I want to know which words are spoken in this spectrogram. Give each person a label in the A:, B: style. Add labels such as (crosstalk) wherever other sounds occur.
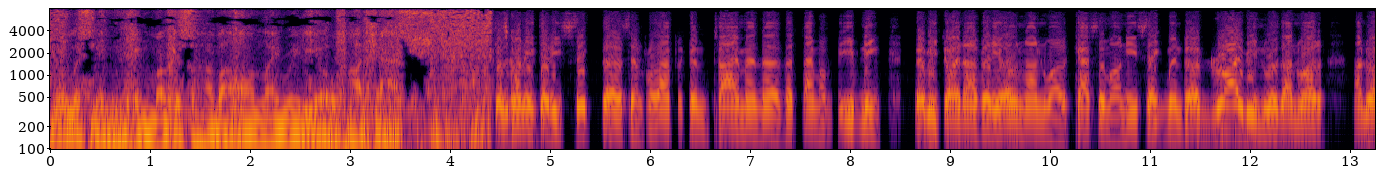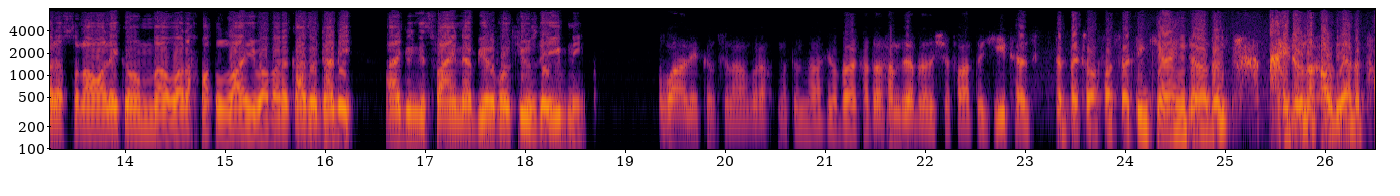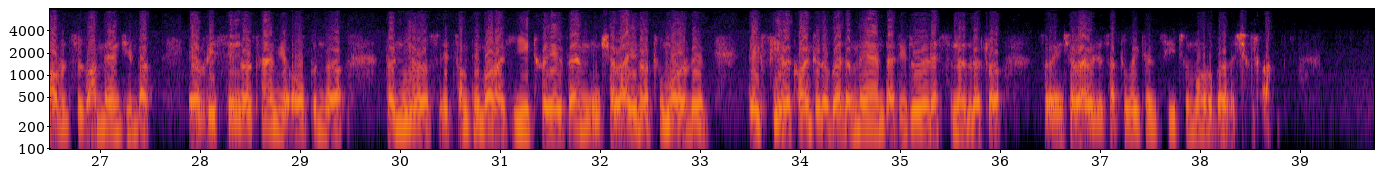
A: You're listening to Marcus Sahaba Online Radio Podcast.
B: It's going 8.36 uh, Central African time and uh, that time of the evening where we join our very own Anwar Kasamani segment, uh, Driving with Anwar. Anwar, assalamu alaikum uh, wa rahmatullahi wa barakatuh. Tell me, how are you doing this fine, uh, beautiful Tuesday evening?
C: Wa alaikum salam wa rahmatullahi wa barakatuh. Alhamdulillah, Brother Shafat, the heat has the better of us, I think, here in Durban. (laughs) I don't know how the other provinces are managing, but every single time you open the the news, it's something about a heat wave. And inshallah, you know, tomorrow they, they feel, according to the weatherman, that it'll lessen a little. So inshallah, we just have to wait and see tomorrow, Brother Shafat.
